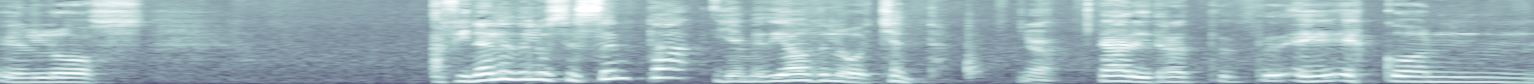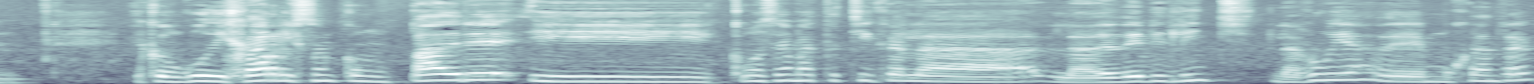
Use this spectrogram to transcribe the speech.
en los a finales de los 60 y a mediados de los 80. Ya. Claro, y tra- es con es con Woody Harrelson como un padre y ¿cómo se llama esta chica la, la de David Lynch, la rubia de Mujer and Drive?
